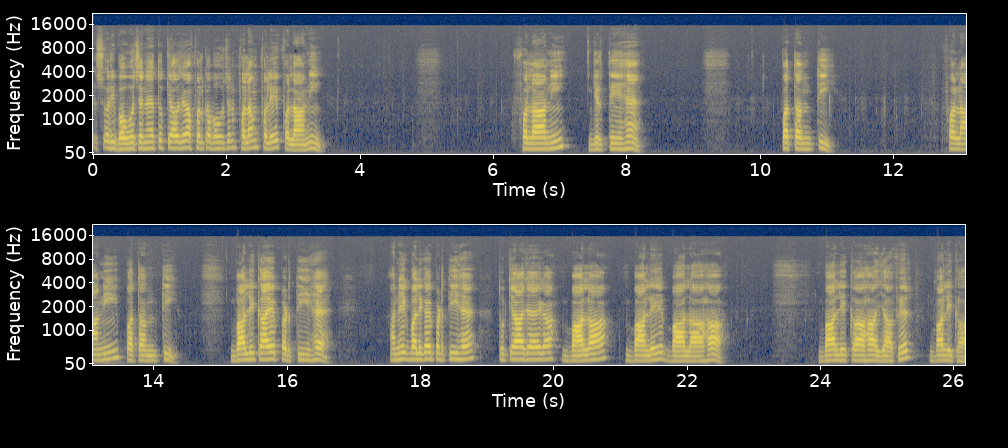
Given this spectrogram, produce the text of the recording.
सॉरी बहुवचन है तो क्या हो जाएगा? फल का बहुवचन, फलम फले फलानी। फलानी गिरते हैं। पतंती। फलानी पतंती। बालिकाएँ पढ़ती है। अनेक बालिकाएँ पढ़ती है तो क्या आ जाएगा? बाला बाले बालाहा, बालिकाहा या फिर बालिका।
